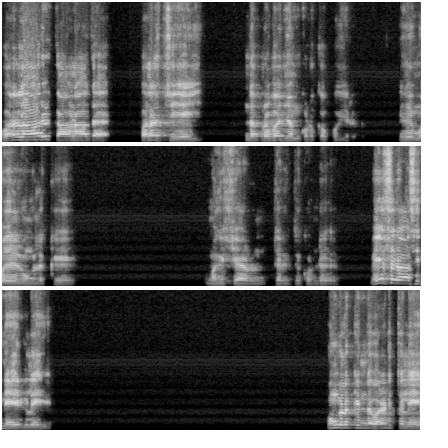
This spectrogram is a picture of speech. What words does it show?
வரலாறு காணாத வளர்ச்சியை இந்த பிரபஞ்சம் கொடுக்க போகிறது. இதை முதலில் உங்களுக்கு மகிழ்ச்சியாக தெரிவித்துக் கொண்டு மேசராசி நேயர்களே உங்களுக்கு இந்த வருடத்திலே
